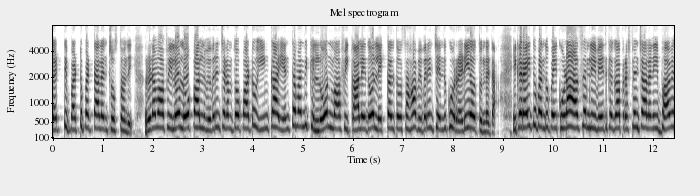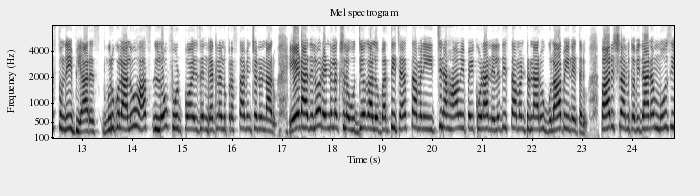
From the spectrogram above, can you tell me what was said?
గట్టి పట్టు పట్టాలని చూస్తోంది. రుణమాఫీలో లోపాలను వివరించడంతో పాటు ఇంకా ఎంతమందికి లోన్ మాఫీ కాలేదో లెక్కలతో సహా వివరించేందుకు రెడీ అవుతుందట. ఇక రైతు బంధుపై కూడా అసెంబ్లీ వేదికగా ప్రశ్నించాలని భావిస్తుంది బీఆర్ఎస్. గురుకులాలు హాస్టల్లో ఫుడ్ పాయిజన్ ఘటనను ప్రస్తావించనున్నారు. ఏడాదిలో రెండు లక్షల ఉద్యోగాలు భర్తీ చేస్తామని ఇచ్చిన హామీపై కూడా నిలదీస్తామంటున్నారు గులాబీ నేతలు. పారిశ్రామిక విధానం మూసి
